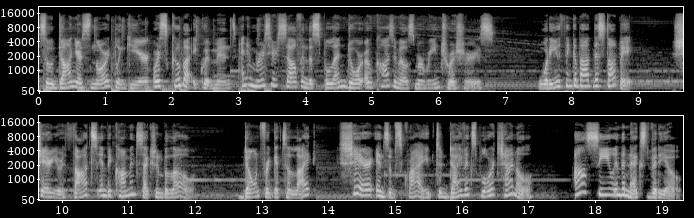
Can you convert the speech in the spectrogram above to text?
So don your snorkeling gear or scuba equipment and immerse yourself in the splendor of Cozumel's marine treasures. What do you think about this topic? Share your thoughts in the comment section below. Don't forget to like, share, and subscribe to DiveXplore channel. I'll see you in the next video.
